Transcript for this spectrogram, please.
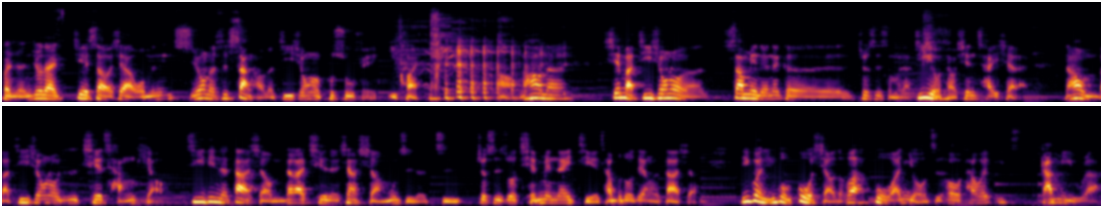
本人就来介绍一下，我们使用的是上好的鸡胸肉，不输肥一块。好，然后呢，先把鸡胸肉呢上面的那个就是什么呢？鸡柳条先拆下来，然后我们把鸡胸肉就是切长条，鸡丁的大小我们大概切成像小拇指的指，就是说前面那一节差不多这样的大小。如果你如果过小的话，过完油之后它会一直干油啦，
